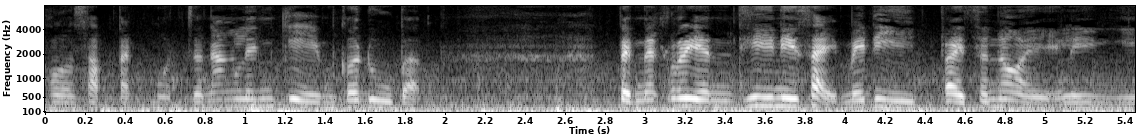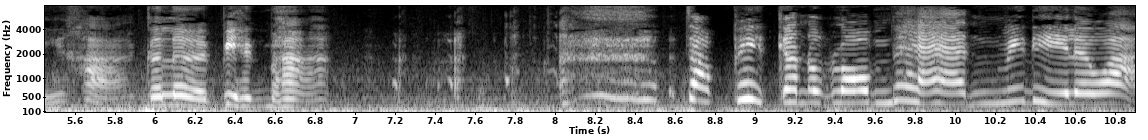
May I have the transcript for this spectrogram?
โทรศัพท์แบตหมดจะนั่งเล่นเกมก็ดูแบบ เป็นนักเรียนที่นิสัยไม่ดีไปซะหน่อยอะไรอย่างนี้ค่ะ ก็เลยเปลี่ยนมา จับผิดการอบรมแทนไม่ดีเลยว่ะ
